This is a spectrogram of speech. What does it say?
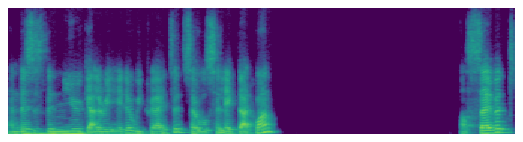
And this is the new gallery header we created. So we'll select that one. I'll save it.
